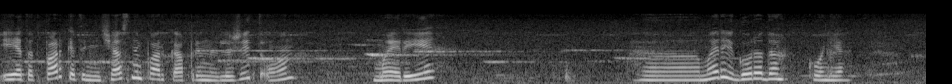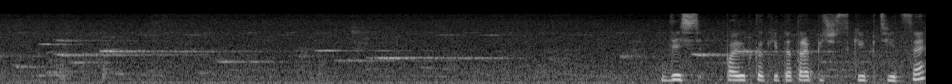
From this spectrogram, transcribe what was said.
И этот парк, это не частный парк, а принадлежит он мэрии, э, мэрии города Конья. Здесь поют какие-то тропические птицы.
